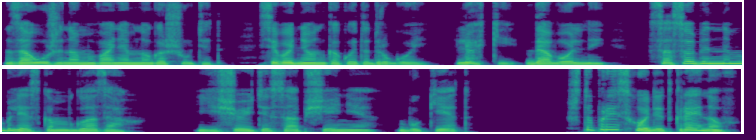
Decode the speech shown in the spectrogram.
За ужином Ваня много шутит. Сегодня он какой-то другой, легкий, довольный, с особенным блеском в глазах. Еще эти сообщения, букет. Что происходит, Крайнов?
